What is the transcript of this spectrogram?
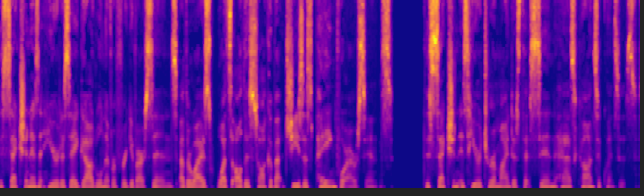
This section isn't here to say God will never forgive our sins. Otherwise, what's all this talk about Jesus paying for our sins? This section is here to remind us that sin has consequences.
